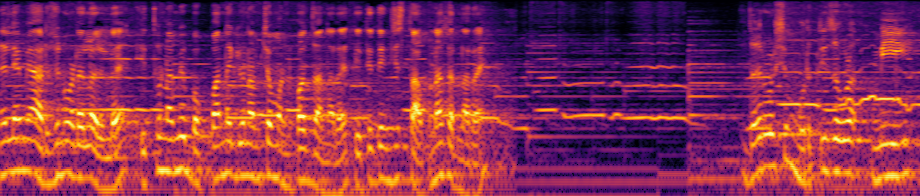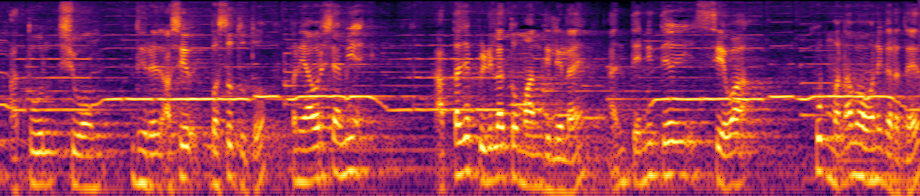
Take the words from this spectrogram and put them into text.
फायनली आम्ही अर्जुनवाड्याला आलेलो आहे. इथून आम्ही बप्पांना घेऊन आमच्या मंडपात जाणार आहे. तिथे त्यांची स्थापना करणार आहे. दरवर्षी मूर्तीजवळ मी अतुल शिवम धीरज असे बसत होतो. पण यावर्षी आम्ही आत्ताच्या पिढीला तो मान दिलेला आहे. आणि त्यांनी ते सेवा खूप मनाभावाने करत आहेत.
